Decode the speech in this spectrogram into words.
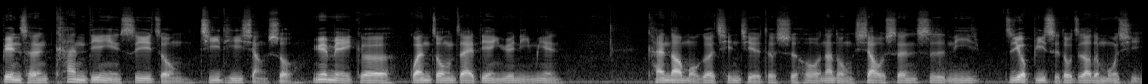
变成看电影是一种集体享受，因为每个观众在电影院里面看到某个情节的时候，那种笑声是你只有彼此都知道的默契。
